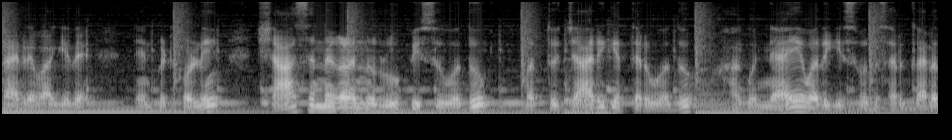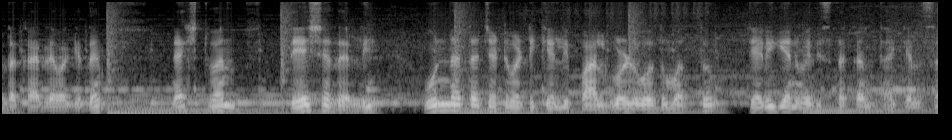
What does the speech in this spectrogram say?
ಕಾರ್ಯವಾಗಿದೆ. ನೆನ್ಪಿಟ್ಕೊಳ್ಳಿ, ಶಾಸನಗಳನ್ನು ರೂಪಿಸುವುದು ಮತ್ತು ಜಾರಿಗೆ ತರುವುದು ಹಾಗೂ ನ್ಯಾಯ ಒದಗಿಸುವುದು ಸರ್ಕಾರದ ಕಾರ್ಯವಾಗಿದೆ. ನೆಕ್ಸ್ಟ್ ಒನ್, ದೇಶದಲ್ಲಿ ಉನ್ನತ ಚಟುವಟಿಕೆಯಲ್ಲಿ ಪಾಲ್ಗೊಳ್ಳುವುದು ಮತ್ತು ತೆರಿಗೆಯನ್ನು ವಿಧಿಸ್ತಕ್ಕಂಥ ಕೆಲಸ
